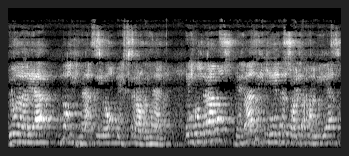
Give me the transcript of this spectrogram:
de una manera no digna, sino extraordinaria. Encontramos de más de 540 familias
